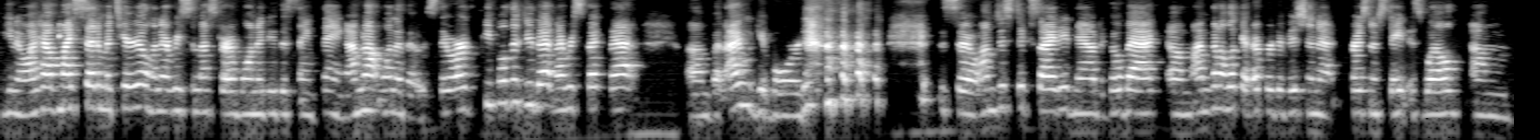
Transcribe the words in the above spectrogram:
you know, I have my set of material and every semester I want to do the same thing. I'm not one of those. There are people that do that and I respect that, um, but I would get bored. so I'm just excited now to go back. Um, I'm going to look at upper division at Fresno State as well. Um,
